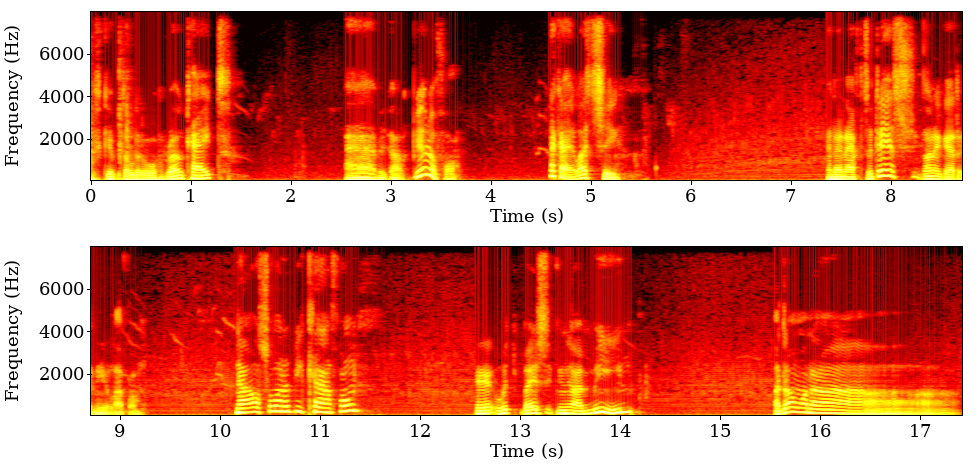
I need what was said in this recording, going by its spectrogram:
Let's give it a little rotate. There we go. Beautiful. Okay, let's see. And then after this, you're gonna get a new level. Now, I also want to be careful. Uh, which basically I mean I don't want to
